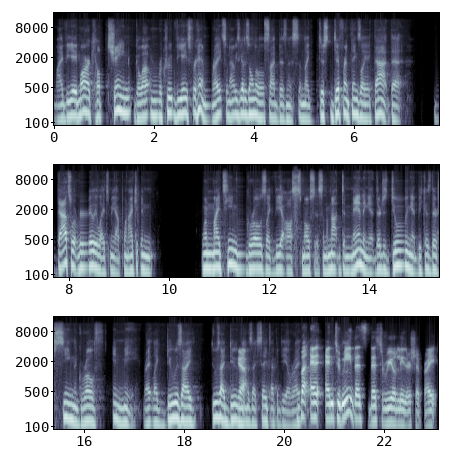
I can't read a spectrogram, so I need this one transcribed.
my VA Mark helped Shane go out and recruit VAs for him, right? So now he's got his own little side business and like just different things like that. That that's what really lights me up when I can when my team grows like via osmosis and I'm not demanding it, they're just doing it because they're seeing the growth in me, right? Like do as I do as I do, yeah. not as I say type of deal, right? But and, and to me, that's that's real leadership, right?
